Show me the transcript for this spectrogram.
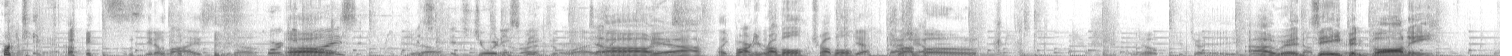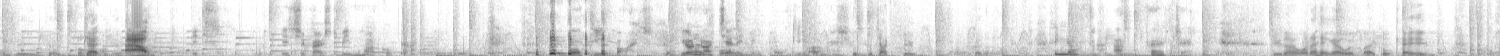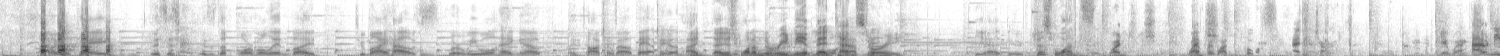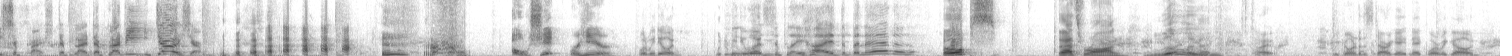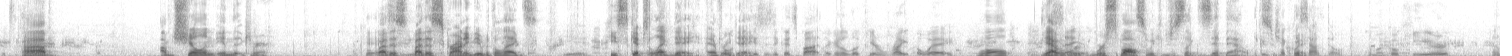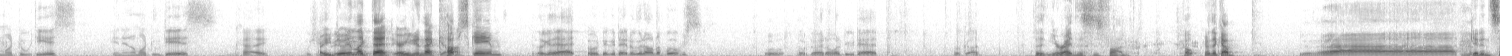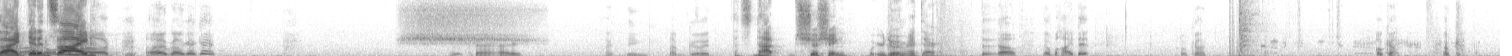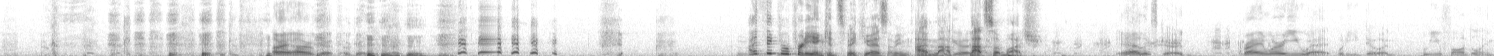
Porky pies. You know lies. You know. Porky Oh. Pies. You It's, know. it's Geordie Yeah, speak rhymes for with lies. telling Oh lies. yeah, like Barney Rubble, Trouble. Yeah. gotcha. Trouble. you know. you try- you Uh, we're in deep in. Barney. Deep in Got Barney. ow. It's it's supposed to be Michael Caine. Porky Pies. You're not full. telling me Porky Uh, Pies. protect you. Enough. I've heard you. Dude, I want to hang out with Michael Caine. Michael Caine, this is this is a formal invite to my house where we will hang out and talk about Batman. I, I just If want him to read me a if you will bedtime have me. story. yeah, dude. Just once. Once, once Everyone hopes. at a time. You were only supposed to play the bloody Joseph. Oh shit, we're here. What are we doing? What are we Who doing? wants to play hide the banana? Oops. That's wrong. Whoa. All right. We going to the Stargate, Nick? Where are we going? Um. I'm chilling in the. Come here. okay, By I this see. by this scrawny dude with the legs. Yeah. He skips leg day every Don't think this is a good spot. They're gonna look here right away. Well, yeah, but we're, we're small, so we can just like zip out like Dude, super check quick. this out though. I'm gonna go here, and I'm gonna do this, and then I'm gonna do this. Okay. Are you doing like that? Are you doing that Yeah. cups game? Look at that. Oh, look at that. Look at all the moves. Oh, oh no, I don't want to do that. Oh, God. You're right. This is fun. Oh, here they come. Ah, Get inside. Get inside. I'm going, okay, okay. Okay. I think I'm good. That's not shushing. What you're doing right there. No, no, behind it. Oh, God. Oh, God. Oh, God. Oh, God. Okay. Okay. All right, all right, I'm good. I'm good. I think we're pretty inconspicuous. I mean, I'm not, not so much. Yeah, it looks good. Brian, where are you at? What are you doing? Who are you fondling?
